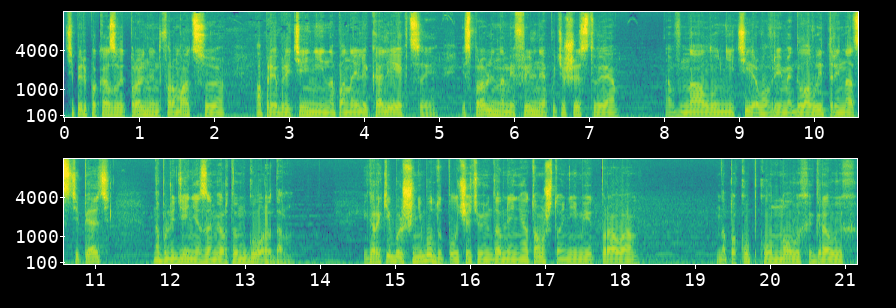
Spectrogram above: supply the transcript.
теперь показывает правильную информацию о приобретении на панели коллекции. Исправлено мифрильное путешествие в Налунитир во время главы 13.5 «Наблюдение за мертвым городом». Игроки больше не будут получать уведомления о том, что они имеют право на покупку новых игровых...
